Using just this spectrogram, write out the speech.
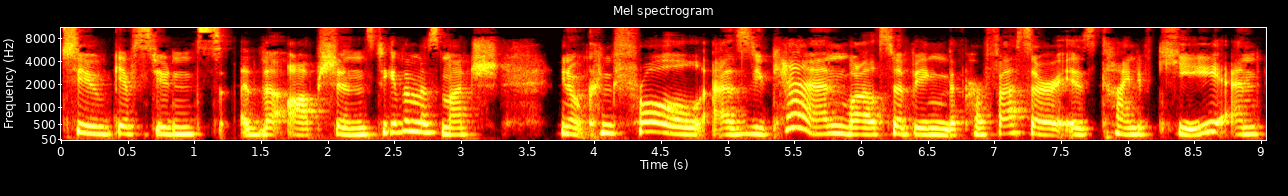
to give students the options to give them as much you know control as you can while still being the professor is kind of key. And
